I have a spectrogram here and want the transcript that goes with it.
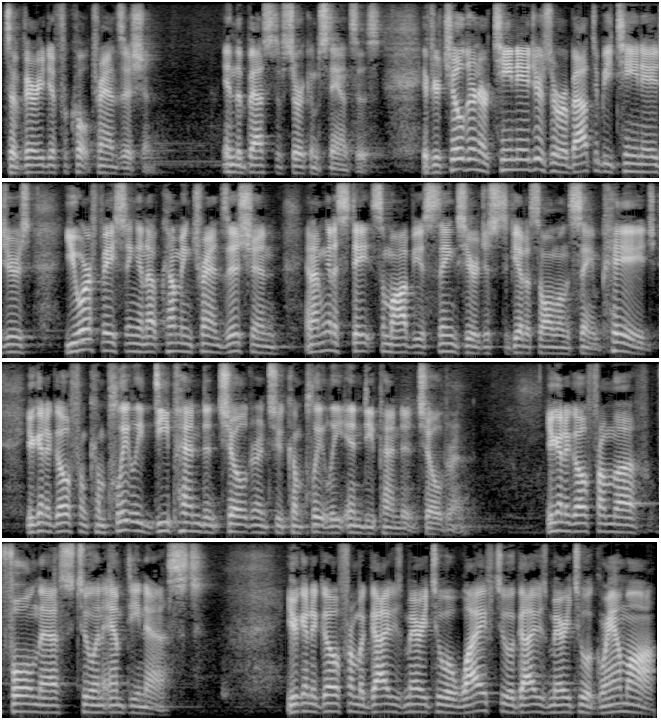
it's a very difficult transition in the best of circumstances. If your children are teenagers or about to be teenagers, you are facing an upcoming transition, and I'm going to state some obvious things here just to get us all on the same page. You're going to go from completely dependent children to completely independent children. You're going to go from a full nest to an empty nest. You're going to go from a guy who's married to a wife to a guy who's married to a grandma.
